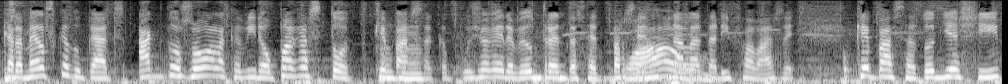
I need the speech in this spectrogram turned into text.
caramels caducats, H2O a la cabina, ho pagues tot. Què uh -huh. passa? Que puja gairebé un 37% Uau. de la tarifa base. Què passa? Tot i així,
